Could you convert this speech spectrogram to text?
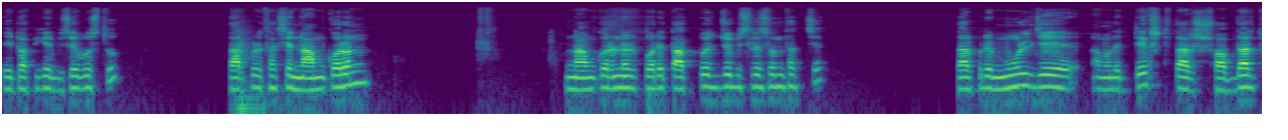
এই টপিকের বিষয়বস্তু। তারপরে থাকছে নামকরণ। নামকরণের পরে তাৎপর্য বিশ্লেষণ থাকছে। তারপরে মূল যে আমাদের টেক্সট, তার শব্দার্থ।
